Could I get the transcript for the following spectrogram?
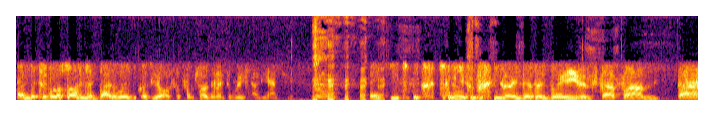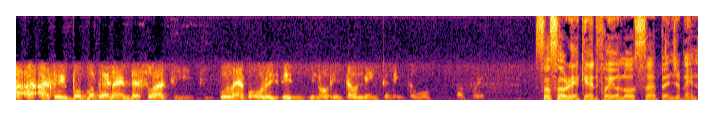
And the people of Swaziland, by the way, because you're also from Swaziland originally, aren't you? So thank you to, to you, you know, in different ways and stuff. Um, uh, I, I think Bob Mabena and the Swati people have always been, you know, interlinked and interwoven in some way. So sorry again for your loss, uh, Benjamin.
